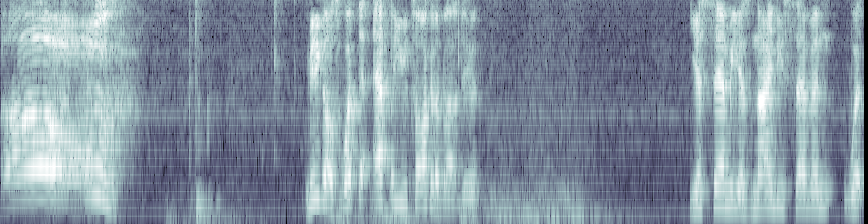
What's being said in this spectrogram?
Oh, Migos, what the f are you talking about, dude? Your Sammy is 97 with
